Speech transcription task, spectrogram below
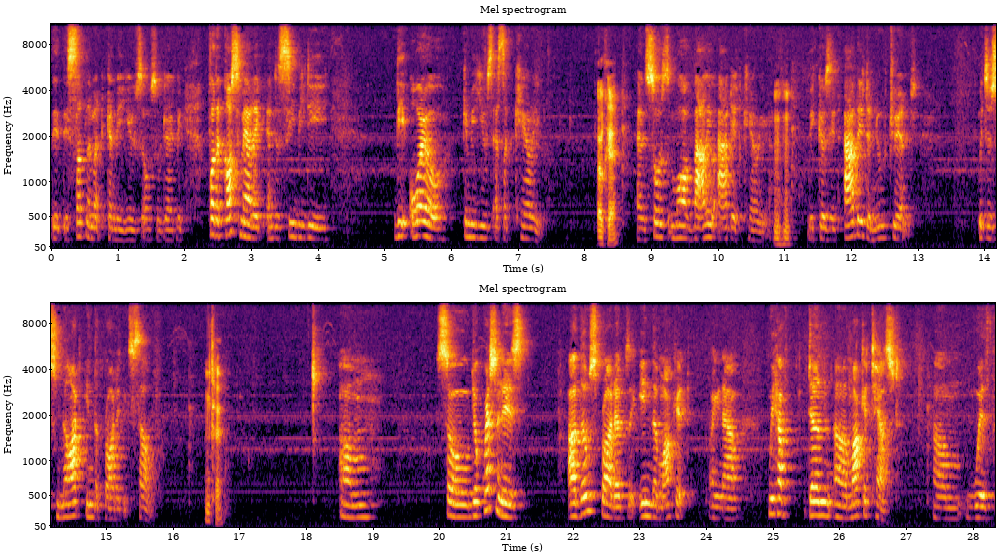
the, the supplement can be used also directly. For the cosmetic and the CBD, the oil can be used as a carrier. Okay. And so it's more value added carrier hmm because it added a nutrient which is not in the product itself. Okay. Um, so your question is, are those products in the market right now? We have done a market test um, with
